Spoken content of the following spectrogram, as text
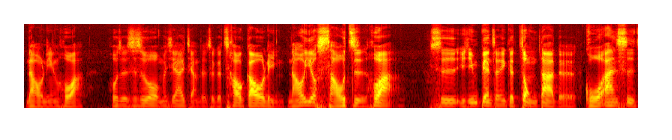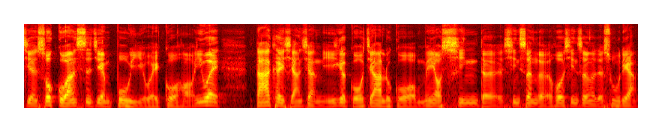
老年化，或者是说我们现在讲的这个超高龄，然后又少子化是已经变成一个重大的国安事件。说国安事件不以为过哈，因为大家可以想想，你一个国家如果没有新的新生儿或新生儿的数量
